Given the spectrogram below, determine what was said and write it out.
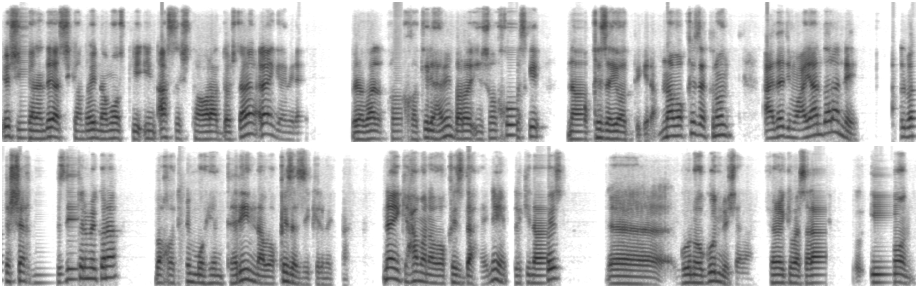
یا شکننده از شکننده های نماز که این اصلش طهارت داشتن رنگ همینه برای خاطر همین برای انسان خوب است که نواقض یاد بگیرم نواقض کنون عددی معین دارن نه البته شیخ ذکر می‌کنه به خاطر مهمترین نواقض ذکر می‌کنه نه اینکه همه نواقض ده نه بلکه نواقض گوناگون میشه چون که مثلا ایمان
